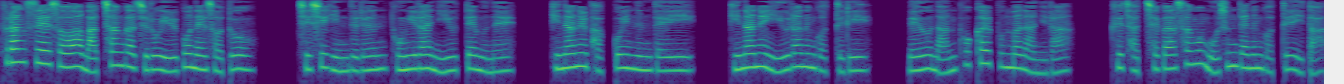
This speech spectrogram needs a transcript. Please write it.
프랑스에서와 마찬가지로 일본에서도 지식인들은 동일한 이유 때문에 비난을 받고 있는데 이 비난의 이유라는 것들이 매우 난폭할 뿐만 아니라 그 자체가 상호 모순되는 것들이다.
